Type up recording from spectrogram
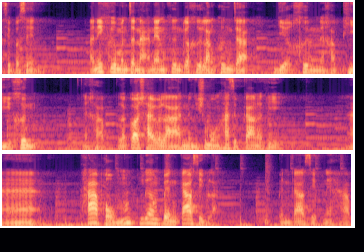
50%อันนี้คือมันจะหนาแน่นขึ้นก็คือรังผึ้งจะเยอะขึ้นนะครับ ถี่ขึ้นนะครับ แล้วก็ใช้เวลา 1 ชั่วโมง 59 นาที อ่า ถ้าผมเลื่อนเป็น 90ล่ะ เป็น 90นี่ยครับ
